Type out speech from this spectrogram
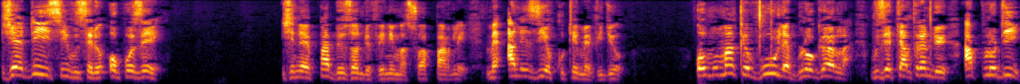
J'ai dit ici, vous serez opposés. Je n'ai pas besoin de venir m'asseoir parler. Mais allez-y, écoutez mes vidéos. Au moment que vous, les blogueurs, là, vous êtes en train d'applaudir,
